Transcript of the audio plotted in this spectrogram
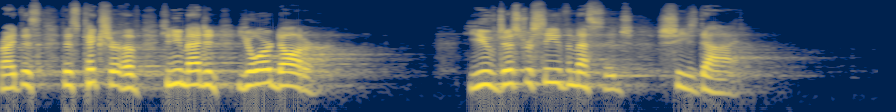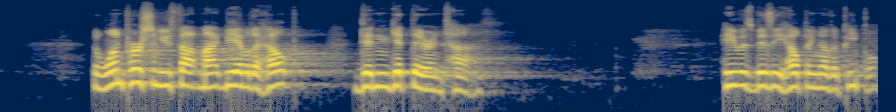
right? This, this picture of, can you imagine your daughter? You've just received the message, she's died. The one person you thought might be able to help didn't get there in time. He was busy helping other people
